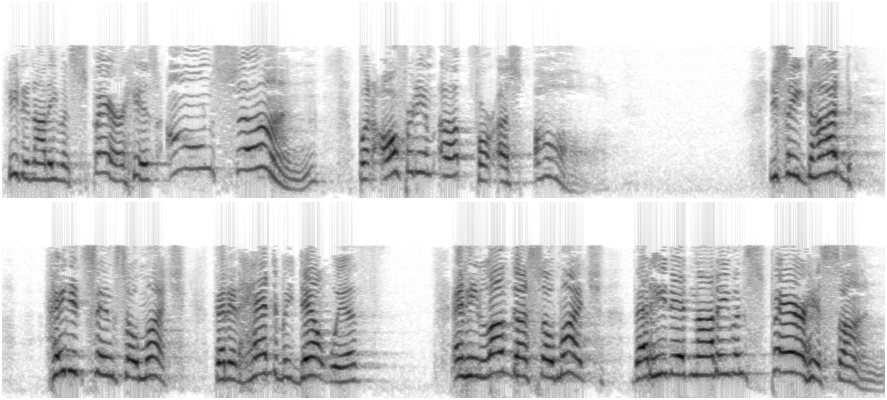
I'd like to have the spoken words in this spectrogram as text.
he did not even spare His own Son, but offered Him up for us all. You see, God hated sin so much that it had to be dealt with, and He loved us so much that He did not even spare His Son.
